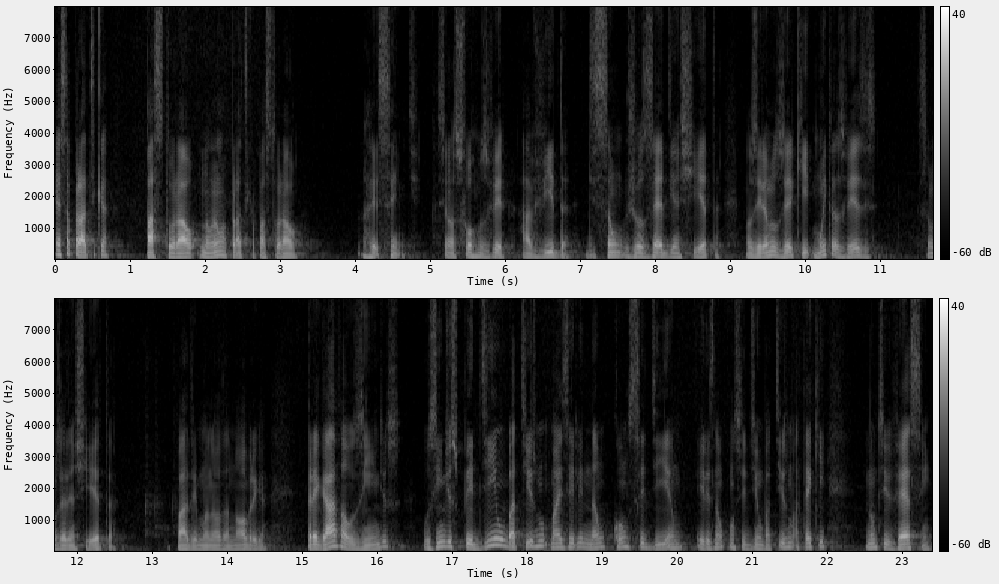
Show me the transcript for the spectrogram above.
Essa prática pastoral não é uma prática pastoral recente. Se nós formos ver a vida de São José de Anchieta, nós iremos ver que muitas vezes São José de Anchieta, o padre Manuel da Nóbrega, pregava aos índios, os índios pediam o batismo, mas ele não concediam, eles não concediam o batismo até que não tivessem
